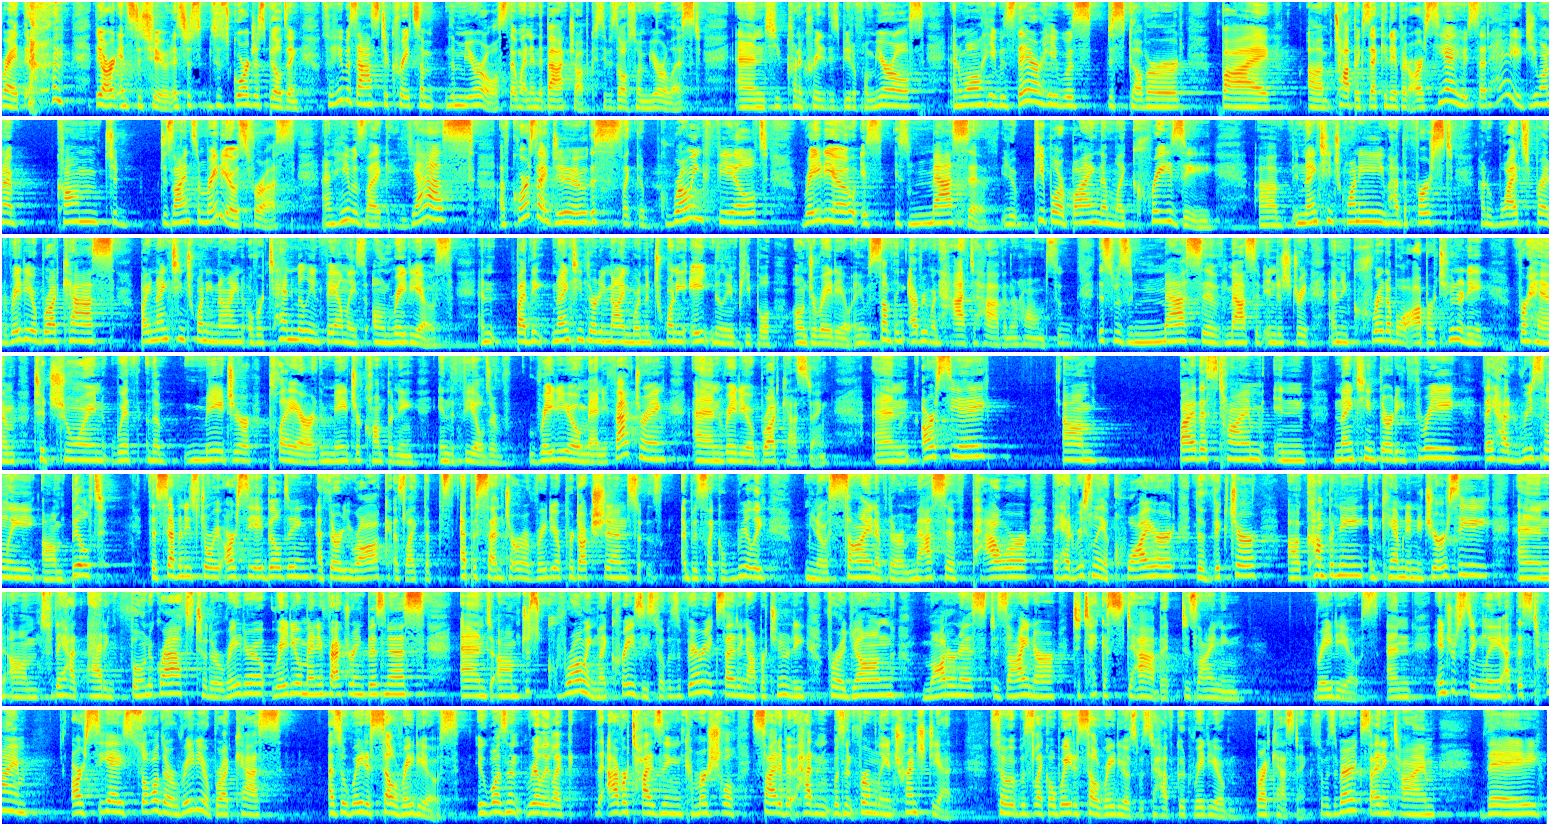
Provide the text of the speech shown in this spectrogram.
right the art institute it's just this gorgeous building so he was asked to create some the murals that went in the backdrop because he was also a muralist and he kind of created these beautiful murals and while he was there he was discovered by um, top executive at rca who said hey do you want to come to design some radios for us. And he was like, Yes, of course I do. This is like a growing field. Radio is, is massive. You know, people are buying them like crazy. Uh, in 1920, you had the first kind of widespread radio broadcasts. By 1929, over 10 million families owned radios. And by the 1939, more than 28 million people owned a radio. And it was something everyone had to have in their homes. So this was a massive, massive industry, an incredible opportunity for him to join with the major player, the major company in the field of radio manufacturing and radio broadcasting. And RCA, um, by this time in 1933, they had recently um, built the 70 story RCA building at 30 Rock as like the epicenter of radio production. So it was, it was like a really, you know, a sign of their massive power. They had recently acquired the Victor uh, company in Camden, New Jersey, and um, so they had adding phonographs to their radio, radio manufacturing business and um, just growing like crazy. So it was a very exciting opportunity for a young modernist designer to take a stab at designing radios. And interestingly, at this time, RCA saw their radio broadcasts as a way to sell radios. It wasn't really like the advertising and commercial side of it hadn't wasn't firmly entrenched yet. So it was like a way to sell radios was to have good radio broadcasting. So it was a very exciting time. They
